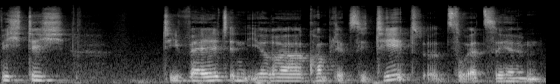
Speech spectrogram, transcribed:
wichtig, die Welt in ihrer Komplexität äh, zu erzählen.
